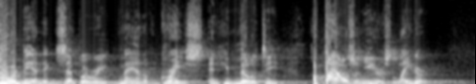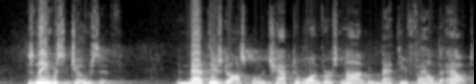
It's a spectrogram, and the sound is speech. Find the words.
who would be an exemplary man of grace and humility a thousand years later. His name was Joseph. In Matthew's Gospel, in chapter 1, verse 9, when Matthew found out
